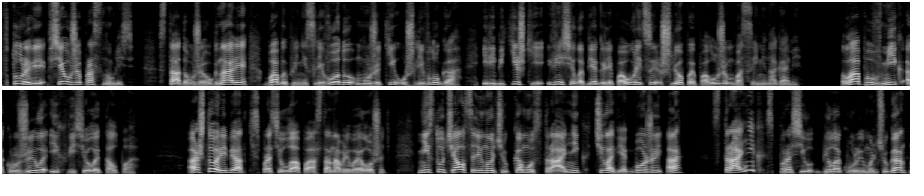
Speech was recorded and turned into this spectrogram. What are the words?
В Турове все уже проснулись. Стадо уже угнали, бабы принесли воду, мужики ушли в луга, и ребятишки весело бегали по улице, шлепая по лужам босыми ногами. Лапу вмиг окружила их веселая толпа. «А что, ребятки?» — спросил Лапа, останавливая лошадь. «Не стучался ли ночью к кому странник, человек божий, а?» «Странник?» — спросил белокурый мальчуган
